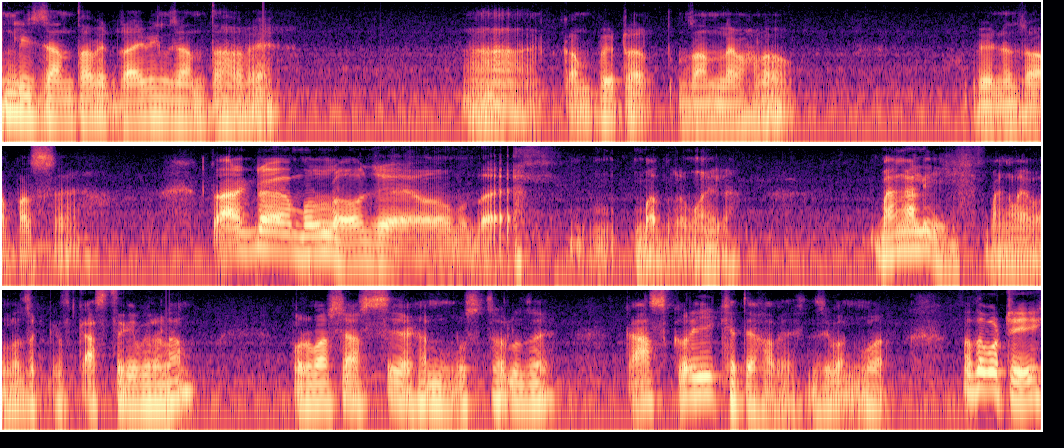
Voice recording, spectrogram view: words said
ইংলিশ জানতে হবে, ড্রাইভিং জানতে হবে। কম্পিউটার জানলে ভালো, বিভিন্ন জব আছে। তো আরেকটা বলল যে, ও ভদ্র মহিলা। বাঙালি, বাংলায় বলল যে কাজ থেকে বেরোলাম। প্রবাসে আসছি, এখন বুঝতে হলো যে কাজ করেই খেতে হবে জীবন তা তো বটেই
